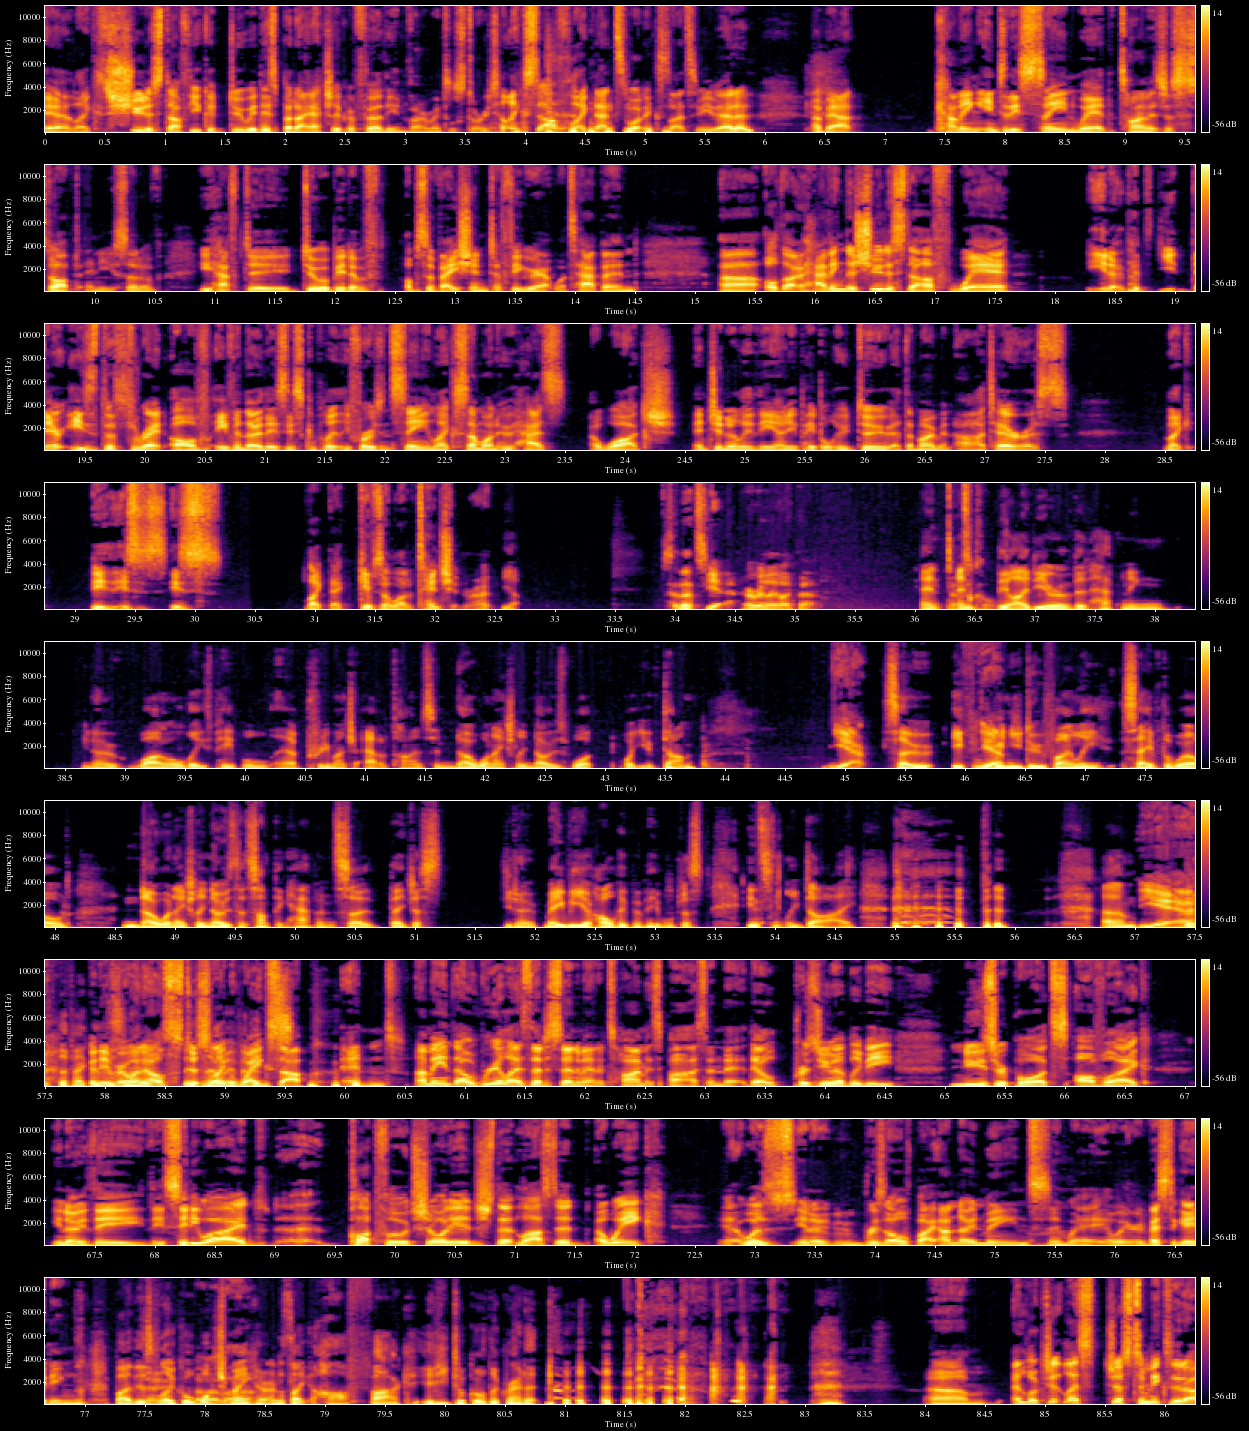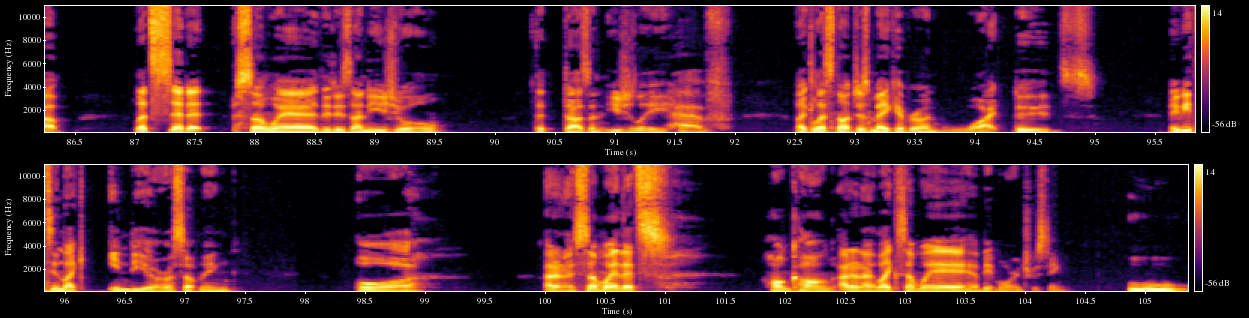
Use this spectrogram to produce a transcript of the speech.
uh, like shooter stuff you could do with this, but I actually prefer the environmental storytelling stuff. Like that's what excites me about it. About coming into this scene where the time has just stopped and you sort of you have to do a bit of observation to figure out what's happened. Uh, although having the shooter stuff where you know, there is the threat of, even though there's this completely frozen scene, like someone who has a watch, and generally the only people who do at the moment are terrorists, like, is, is, like, that gives a lot of tension, right? Yeah. So that's, yeah, I really like that. And That's and cool. the idea of it happening you know, while all these people are pretty much out of time, so no one actually knows what, what you've done. Yeah. So if Yeah. when you do finally save the world, no one actually knows that something happened. So they just, you know, maybe a whole heap of people just instantly die. but Yeah, The- the fact but that everyone no- else just no like evidence. wakes up, and I mean they'll realize that a certain amount of time has passed, and there- there'll presumably be news reports of like you know the the citywide uh, clock fluid shortage that lasted a week. uh, Was you know resolved by unknown means, and we're we're investigating by this you know, local blah, blah, blah. watchmaker, and it's like, oh fuck, he took all the credit. Um, and look, ju- let's just to mix it up, let's set it somewhere that is unusual, that doesn't usually have, like, let's not just make everyone white dudes. Maybe it's in like India or something, or I don't know, somewhere that's Hong Kong. I don't know, like somewhere a bit more interesting. Ooh,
